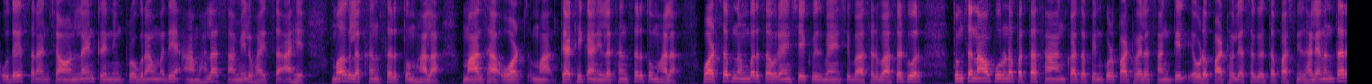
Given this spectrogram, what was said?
उदय सरांच्या ऑनलाईन ट्रेनिंग प्रोग्राममध्ये आम्हाला सामील व्हायचं आहे. मग लखन सर तुम्हाला माझा व्हॉट्स मा त्या ठिकाणी लखन सर तुम्हाला व्हॉट्सअप नंबर चौऱ्याऐंशी एकवीस ब्याऐंशी बासष्ट बासष्टवर तुमचं नाव पूर्ण पत्ता सहा अंकाचा पिनकोड पाठवायला सांगतील. एवढं पाठवल्या सगळं तपासणी झाल्यानंतर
